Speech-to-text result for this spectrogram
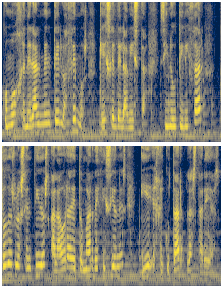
como generalmente lo hacemos, que es el de la vista, sino utilizar todos los sentidos a la hora de tomar decisiones y ejecutar las tareas.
